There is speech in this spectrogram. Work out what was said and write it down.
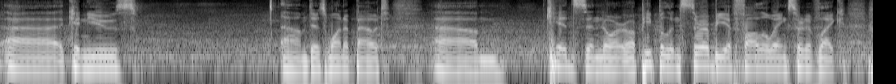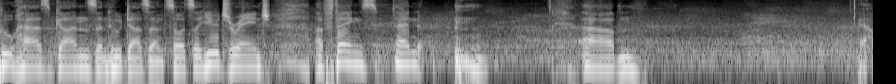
uh, can use. Um, there's one about um, kids and or, or, people in Serbia following sort of like who has guns and who doesn't. So it's a huge range of things, and um, yeah,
